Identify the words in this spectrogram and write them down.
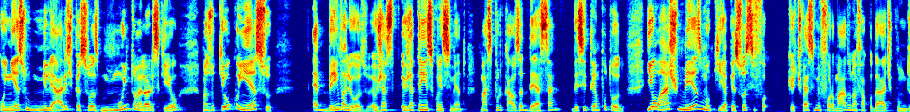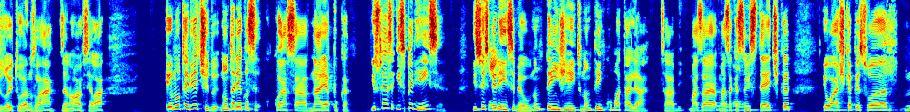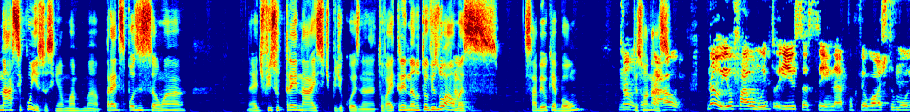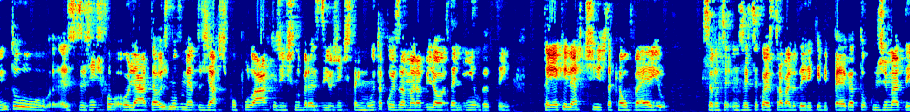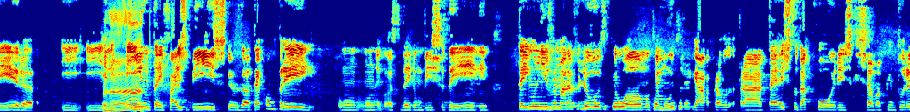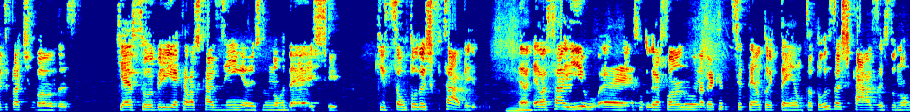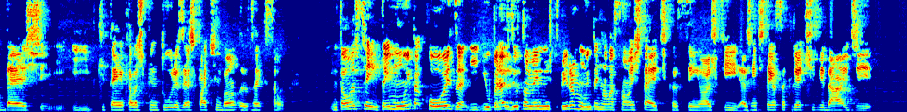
Conheço milhares de pessoas muito melhores que eu, mas o que eu conheço é bem valioso. Eu já, eu já tenho esse conhecimento, mas por causa dessa desse tempo todo. E eu acho mesmo que a pessoa se for, que eu tivesse me formado na faculdade com 18 anos lá, 19, sei lá, eu não teria tido, não estaria com com essa na época. Isso é experiência. Isso é experiência, Sim. meu. Não tem jeito, não tem como atalhar, sabe? Mas a, mas a questão estética, eu acho que a pessoa nasce com isso, assim, é uma, uma predisposição a, é difícil treinar esse tipo de coisa, né? Tu vai treinando o teu visual, total. mas saber o que é bom, não, a pessoa total. nasce. Não, e eu falo muito isso, assim, né? Porque eu gosto muito. Eh, se a gente for olhar até os movimentos de arte popular que a gente no Brasil, a gente tem muita coisa maravilhosa, linda, assim. Tem aquele artista que é o velho, que você não sei, não sei se você conhece o trabalho dele, que ele pega tocos de madeira e, e uhum. ele pinta e faz bichos. Eu até comprei um, um negócio dele, um bicho dele. Tem um livro maravilhoso que eu amo, que é muito legal para até estudar cores, que chama Pinturas e Platibandas, que é sobre aquelas casinhas do Nordeste, que são todas, sabe? Ela, ela, saiu é, fotografando na década de 70, 80, todas as casas do Nordeste e, e que tem aquelas pinturas e as platimbandas, né? Que são então, assim, tem muita coisa, e, e, o Brasil também me inspira muito em relação à estética, assim. Eu acho que a gente tem essa criatividade,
